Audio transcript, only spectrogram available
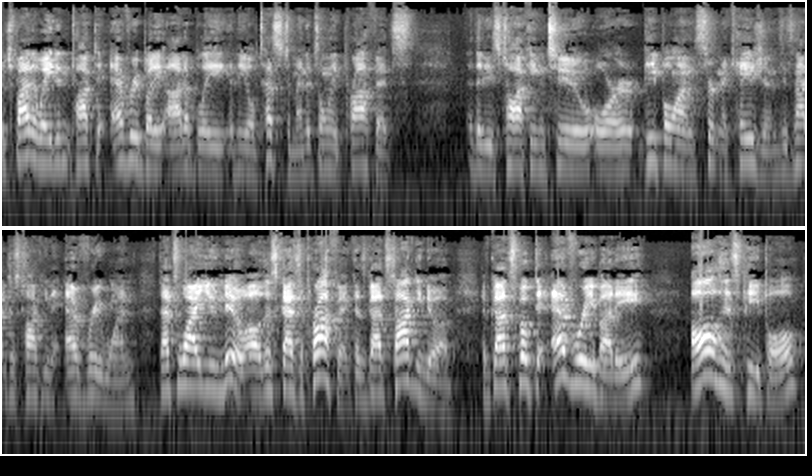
which by the way, didn't talk to everybody audibly in the Old Testament, it's only prophets that he's talking to or people on certain occasions. He's not just talking to everyone. That's why you knew, oh, this guy's a prophet because God's talking to him. If God spoke to everybody, all his people,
